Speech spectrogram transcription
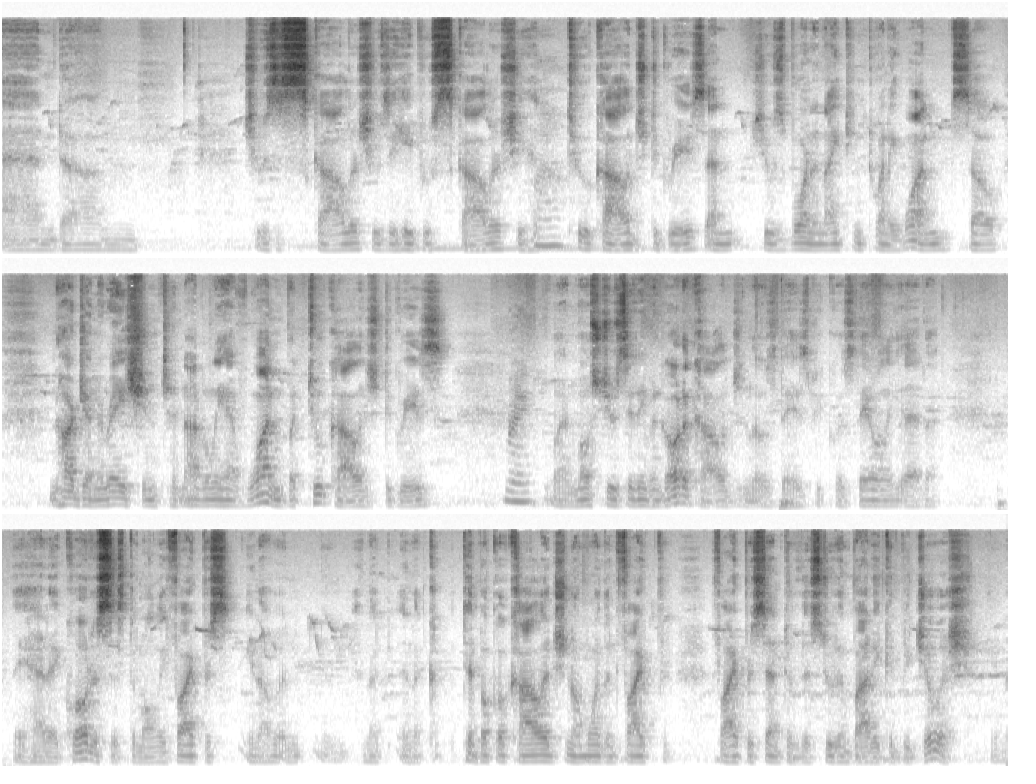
And um, she was a scholar. She was a Hebrew scholar. She had two college degrees, and she was born in 1921. So, in her generation, to not only have one but two college degrees, Right. when most Jews didn't even go to college in those days because they only had a they had a quota system. Only five percent, you know, in, in, a, in a typical college, no more than five five percent of the student body could be Jewish. You know,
